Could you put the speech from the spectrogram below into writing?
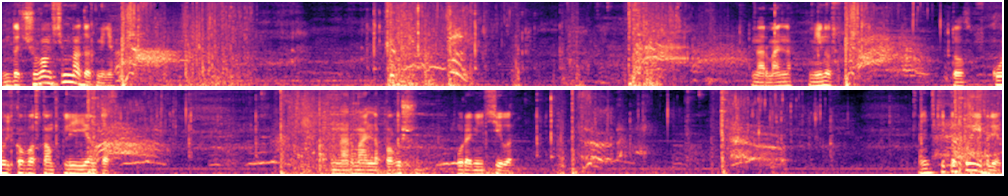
Да что вам всем надо от меня? Нормально. Минус. То сколько у вас там клиентов? Нормально, повыше уровень силы. Они такие тупые, блин.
